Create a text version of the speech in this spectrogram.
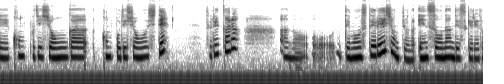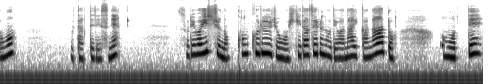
えーコンポジションが、コンポジションをして、それから、あの、デモンストレーションっていうのは演奏なんですけれども、歌ってですね、それは一種のコンクルージョンを引き出せるのではないかなと思って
